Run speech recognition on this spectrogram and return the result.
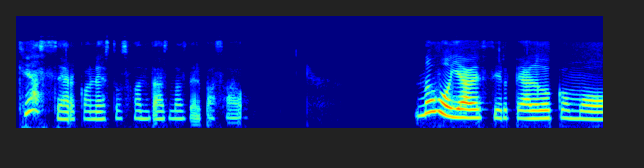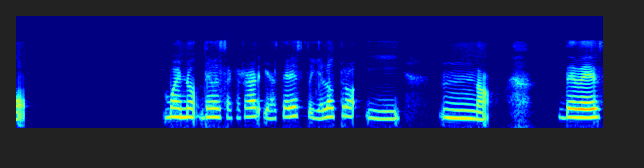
¿Qué hacer con estos fantasmas del pasado? No voy a decirte algo como, bueno, debes agarrar y hacer esto y el otro y no, debes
